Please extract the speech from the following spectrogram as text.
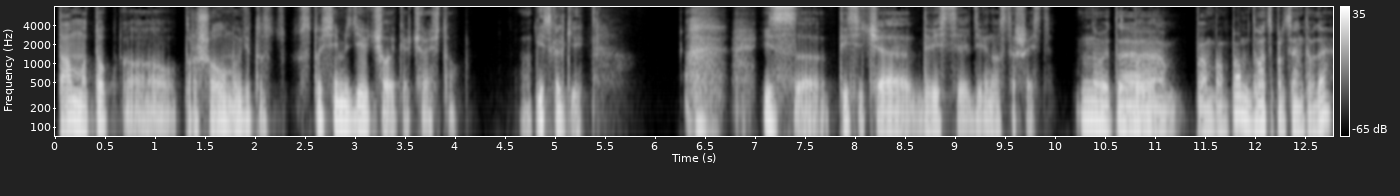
Там моток э, прошел, ну, где-то 179 человек я вчера считал. Из скольки? Из 1296. Э, ну, это пам-пам-пам, 20%, да?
